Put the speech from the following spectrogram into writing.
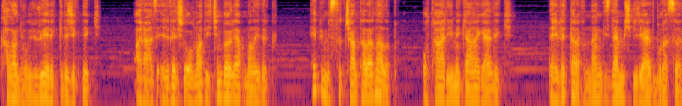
kalan yolu yürüyerek gidecektik. Arazi elverişli olmadığı için böyle yapmalıydık. Hepimiz sırt çantalarını alıp o tarihi mekana geldik. Devlet tarafından gizlenmiş bir yerdi burası.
